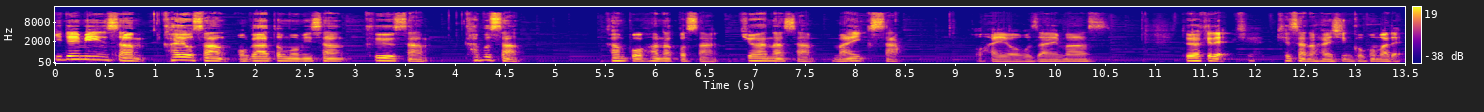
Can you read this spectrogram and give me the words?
ひでみんさん、かよさん、小川ともみさん、くーさん、かぶさん、かんぽうはなこさん、きゅあなさん、マイクさん、おはようございます。というわけで、今朝の配信ここまで。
